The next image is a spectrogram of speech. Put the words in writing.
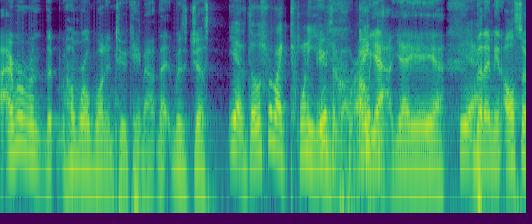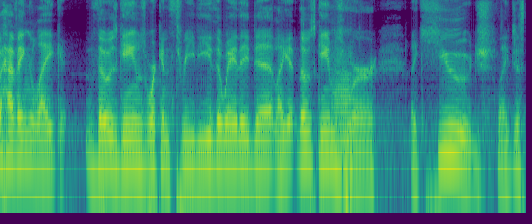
I remember when the Homeworld one and two came out. That was just yeah, those were like 20 years ago, right? Oh yeah, yeah, yeah, yeah. Yeah. But I mean, also having like those games work in 3D the way they did, like it, those games Uh-huh. were like huge, like just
